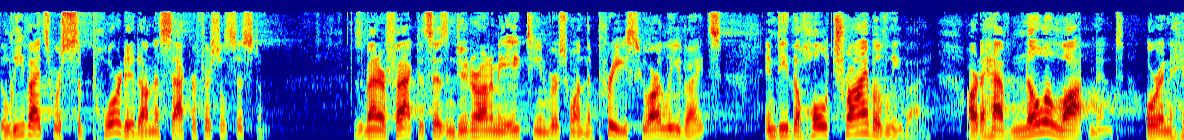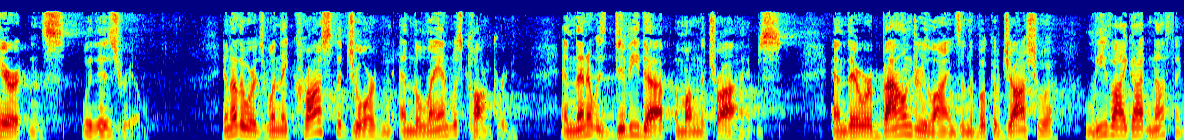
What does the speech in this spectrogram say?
The Levites were supported on the sacrificial system. As a matter of fact, it says in Deuteronomy 18, verse 1 the priests, who are Levites, indeed the whole tribe of Levi, are to have no allotment or inheritance with Israel. In other words, when they crossed the Jordan and the land was conquered, and then it was divvied up among the tribes, and there were boundary lines in the book of Joshua, Levi got nothing,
